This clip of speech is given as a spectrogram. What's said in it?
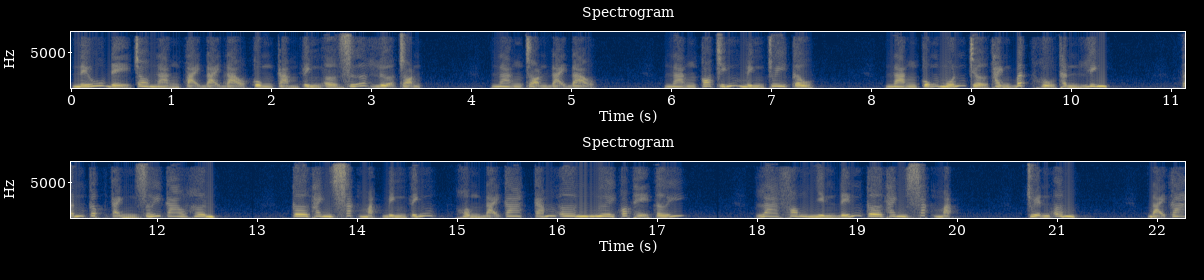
Nếu để cho nàng tại đại đạo cùng cảm tình ở giữa lựa chọn. Nàng chọn đại đạo. Nàng có chính mình truy cầu. Nàng cũng muốn trở thành bất hủ thần linh. Tấn cấp cảnh giới cao hơn. Cơ thanh sắc mặt bình tĩnh. Hồng đại ca, cảm ơn ngươi có thể tới. La Phong nhìn đến cơ thanh sắc mặt. Truyền âm. Đại ca.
